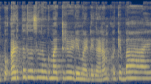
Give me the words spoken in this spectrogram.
അപ്പോൾ അടുത്ത ദിവസം നമുക്ക് മറ്റൊരു വീഡിയോ ആയിട്ട് കാണാം. ഓക്കെ ബായ്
